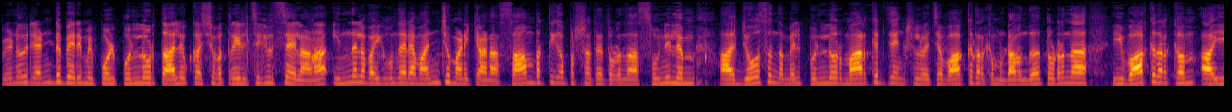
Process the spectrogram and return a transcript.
വേണു രണ്ടുപേരും ഇപ്പോൾ പുനലൂർ താലൂക്ക് ആശുപത്രിയിൽ ചികിത്സയിലാണ്. ഇന്നലെ വൈകുന്നേരം അഞ്ചു മണിക്കാണ് സാമ്പത്തിക പ്രശ്നത്തെ തുടർന്ന് സുനിലും ജോസും തമ്മിൽ പുനലൂർ മാർക്കറ്റ് ജംഗ്ഷനിൽ വെച്ച് വാക്കുതർക്കം ഉണ്ടാകുന്നത്. തുടർന്ന് ഈ വാക്കുതർക്കം ഈ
